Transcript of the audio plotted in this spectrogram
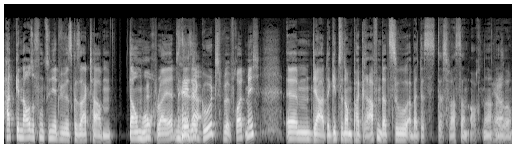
hat genauso funktioniert, wie wir es gesagt haben. Daumen hoch, Riot. Sehr, sehr Ja. gut, freut mich. Ähm, ja, da gibt es noch ein paar Graphen dazu, aber das, das war's dann auch, ne? Also,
